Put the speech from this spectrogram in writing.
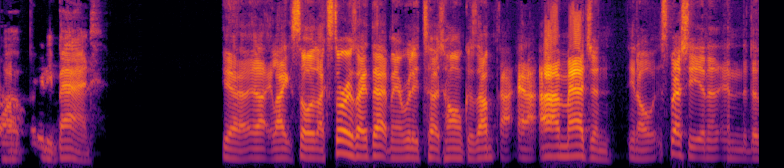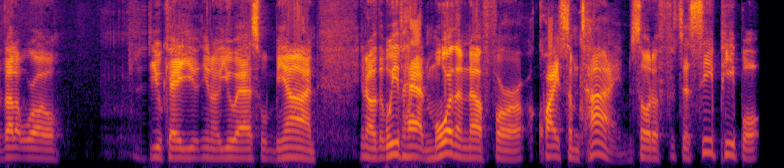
yeah. uh, pretty bad. Yeah, like so, like stories like that, man, really touch home because I'm. I, I, imagine, you know, especially in in the developed world, UK, you, you know, US, beyond, you know, that we've had more than enough for quite some time. So to to see people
